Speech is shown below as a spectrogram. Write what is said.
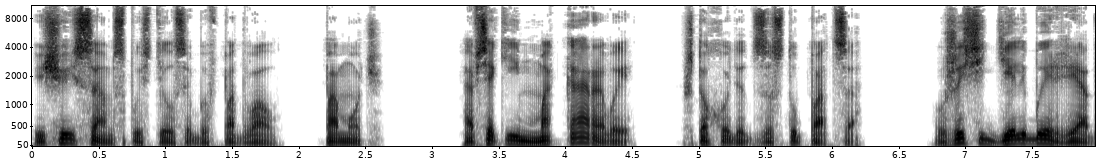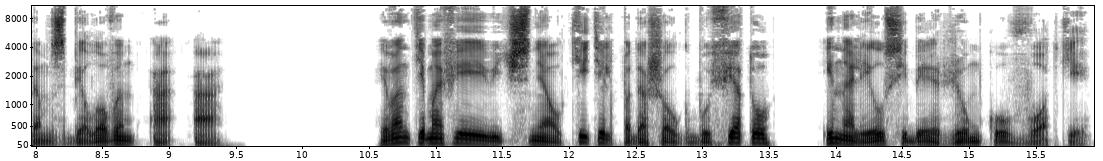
Еще и сам спустился бы в подвал, помочь. А всякие Макаровы, что ходят заступаться, уже сидели бы рядом с Беловым АА. Иван Тимофеевич снял китель, подошел к буфету и налил себе рюмку водки.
